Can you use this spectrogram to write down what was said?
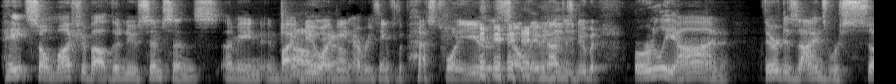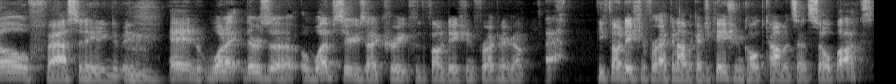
hate so much about the new Simpsons. I mean, and by Oh, new, I mean everything for the past 20 years. So maybe not just new, but early on, their designs were so fascinating to me. Hmm. And what I there's a, a web series I create for the Foundation for Economic ah, the Foundation for Economic Education called Common Sense Soapbox.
